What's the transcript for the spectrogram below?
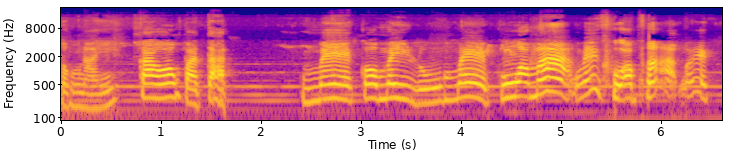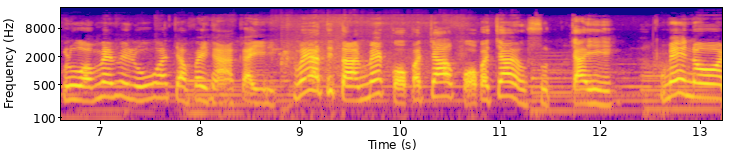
ตรงไหนเข้าห้องผ่าตัด แม่ก็ไม่รู้แม่กลัวมาก แม่กลัวมากแม่กลัวแม่ไม่รู้ว่าจะไปหาใครอีกแม่อธิษฐานแม่ขอพระเจ้าขอพระเจ้าอย่างสุดใจ แม่นอน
